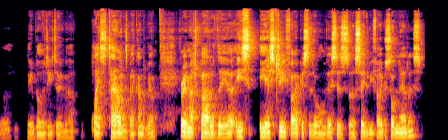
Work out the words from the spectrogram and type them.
uh, the ability to uh, place tailings back underground. Very much part of the uh, ESG focus that all investors uh, seem to be focused on nowadays.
